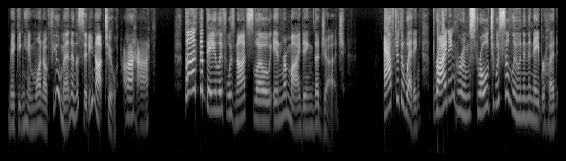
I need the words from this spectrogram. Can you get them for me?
making him one of few men in the city not to. but the bailiff was not slow in reminding the judge. After the wedding, bride and groom strolled to a saloon in the neighborhood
